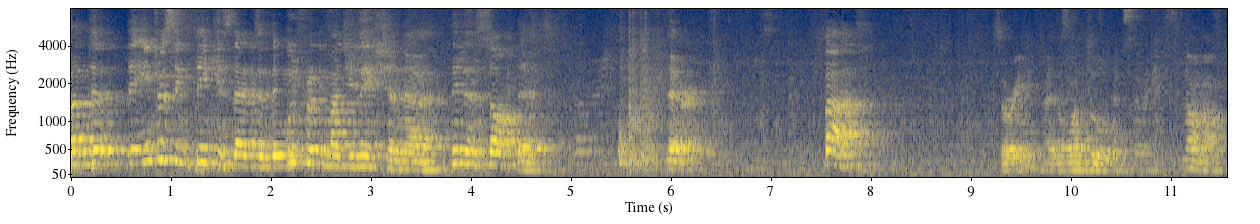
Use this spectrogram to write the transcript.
But the, the interesting thing is that the Wilfred imagination uh, didn't stop that there. But, sorry, I don't want to, no, no.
